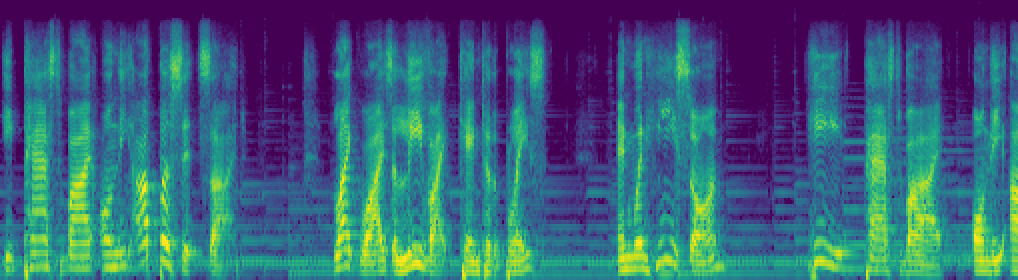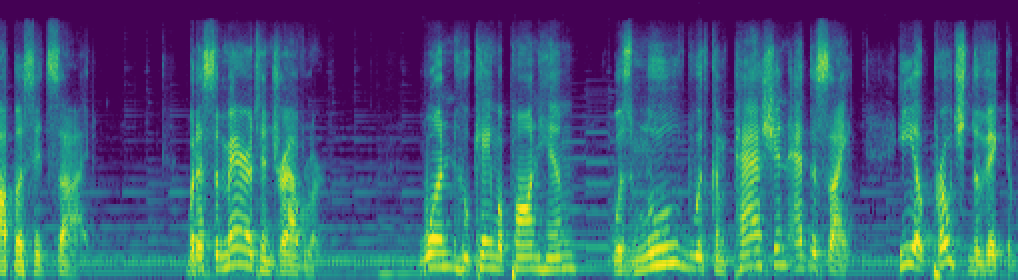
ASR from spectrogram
he passed by on the opposite side. Likewise, a Levite came to the place, and when he saw him, he passed by on the opposite side. But a Samaritan traveler, one who came upon him, was moved with compassion at the sight. He approached the victim,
